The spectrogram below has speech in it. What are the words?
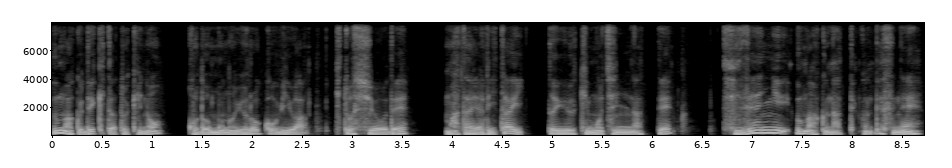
うまくできた時の子供の喜びはひとしおでまたやりたいという気持ちになって自然にうまくなっていくんですね。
